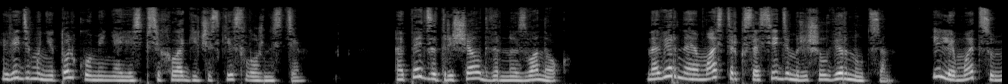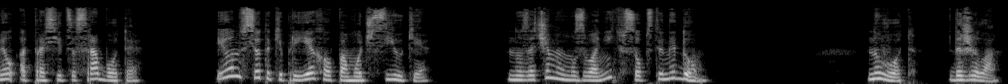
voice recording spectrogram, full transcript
Видимо, не только у меня есть психологические сложности. Опять затрещал дверной звонок. Наверное, мастер к соседям решил вернуться. Или Мэтт сумел отпроситься с работы. И он все-таки приехал помочь Сьюке. Но зачем ему звонить в собственный дом? Ну вот, дожила.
